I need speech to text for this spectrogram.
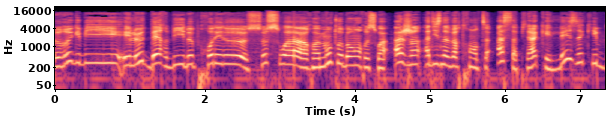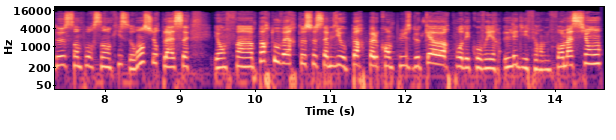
Rugby et le derby de Pro D2. Ce soir, Montauban reçoit Agen à 19h30 à Sapiac et les équipes de 100% qui seront sur place. Et enfin, porte ouverte ce samedi au Purple Campus de Cahors pour découvrir les différentes formations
